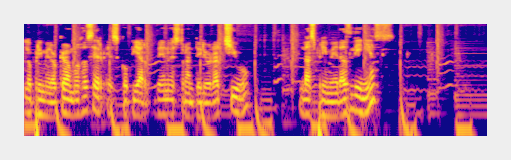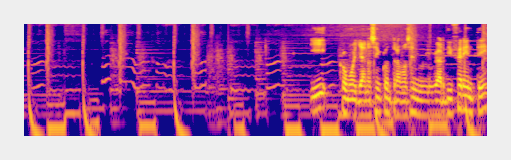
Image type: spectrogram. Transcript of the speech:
Lo primero que vamos a hacer es copiar de nuestro anterior archivo las primeras líneas y como ya nos encontramos en un lugar diferente,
